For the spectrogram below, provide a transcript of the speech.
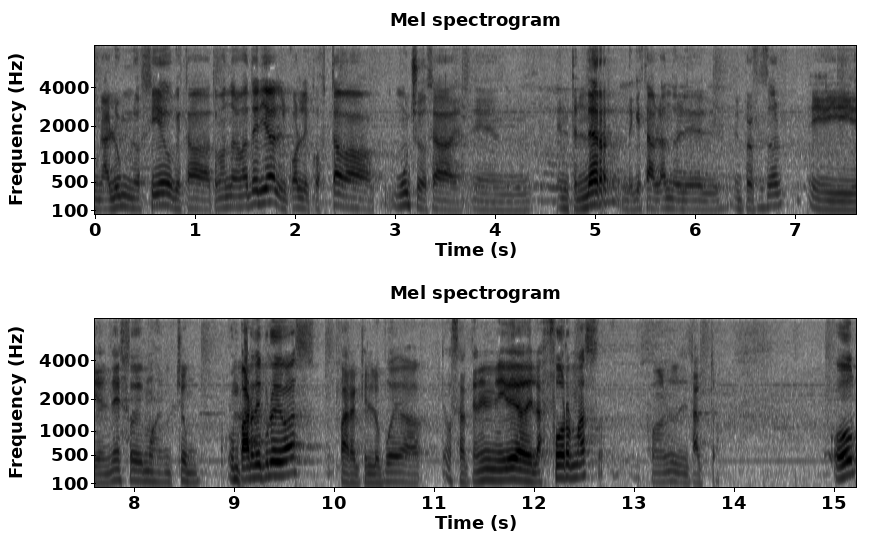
un alumno ciego que estaba tomando la materia, el cual le costaba mucho o sea, entender de qué está hablando el, profesor, y en eso hemos hecho un par de pruebas para que lo pueda, o sea, tener una idea de las formas con el tacto o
